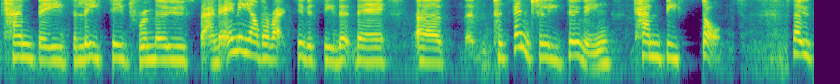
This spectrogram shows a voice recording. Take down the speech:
can be deleted, removed, and any other activity that they're uh, potentially doing can be stopped. So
